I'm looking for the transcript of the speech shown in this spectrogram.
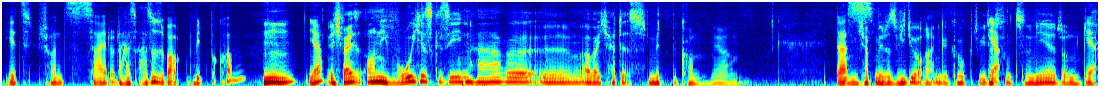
jetzt schon Zeit oder hast, hast du es überhaupt mitbekommen? Mhm. Ja. Ich weiß auch nicht, wo ich es gesehen habe, äh, aber ich hatte es mitbekommen, ja. Das ich habe mir das Video auch angeguckt, wie das funktioniert und ja.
